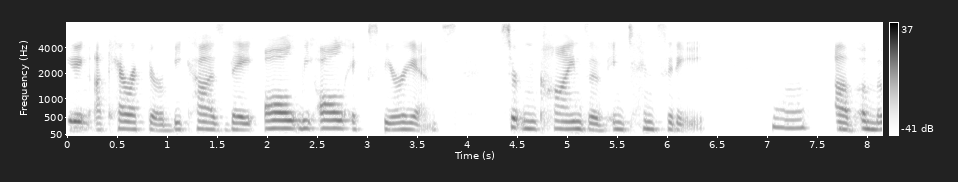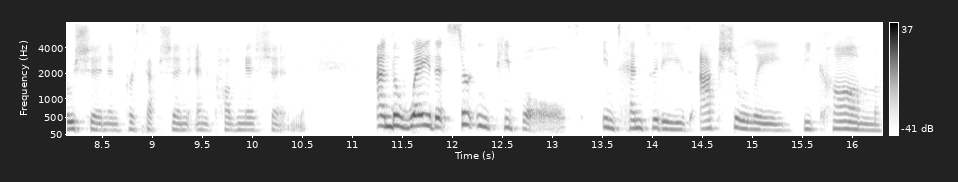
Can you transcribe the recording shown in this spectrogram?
being a character because they all we all experience certain kinds of intensity yeah. of emotion and perception and cognition and the way that certain people's intensities actually become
